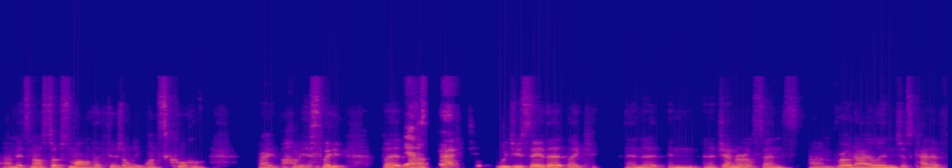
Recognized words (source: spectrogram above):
um it's not so small that there's only one school right obviously but yes, um, correct. would you say that like in a in, in a general sense, um, Rhode Island just kind of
